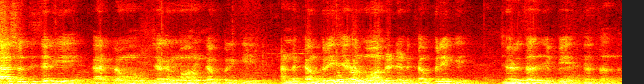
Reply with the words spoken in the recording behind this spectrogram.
ఆశుద్ధి జరిగి కార్యక్రమం జగన్మోహన్ కంపెనీకి and company Jaganmohan Reddy and కంపెనీకి జరుగుతుందని చెప్పి జరుగుతుంది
